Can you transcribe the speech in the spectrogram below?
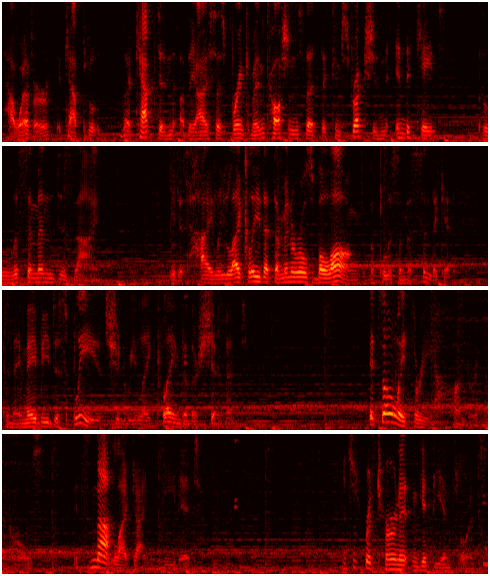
However, the, capital, the captain of the ISS Brinkman cautions that the construction indicates Polissaman design. It is highly likely that the minerals belong to the Polissima Syndicate, and they may be displeased should we lay claim to their shipment. It's only 300 minerals. It's not like I need it. I just return it and get the influence.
